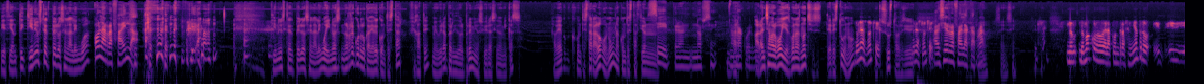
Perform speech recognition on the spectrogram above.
y decían, ¿tiene usted pelos en la lengua? Hola, Rafaela. Tiene usted pelos en la lengua y no, no recuerdo lo que había que contestar. Fíjate, me hubiera perdido el premio si hubiera sido en mi casa. Había que contestar algo, ¿no? Una contestación. Sí, pero no sé, no me acuerdo. Arancha Margolles, buenas noches. Eres tú, ¿no? Buenas noches. Qué susto, a ver si. Buenas noches. A ver si es Rafaela Carra. Ah, sí, sí. No, me acuerdo de la contraseña, pero eh, eh,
